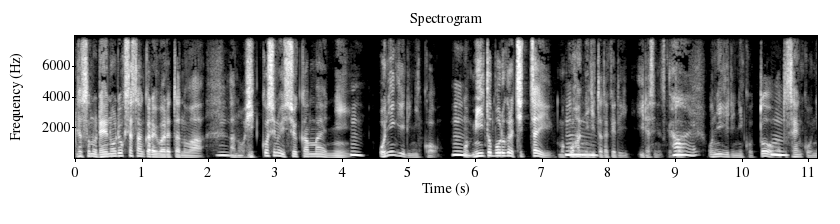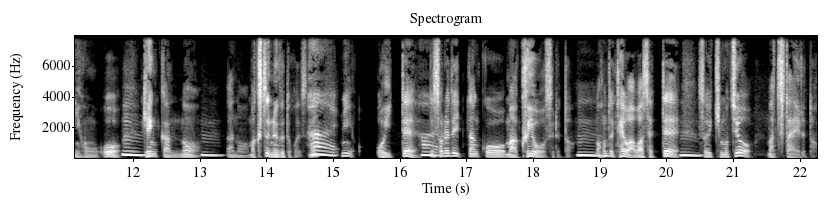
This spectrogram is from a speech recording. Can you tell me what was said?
で、その霊能力者さんから言われたのは、あの、引っ越しの一週間前に、おにぎり2個、うん、ミートボールぐらいちっちゃい、まあ、ご飯握っただけでいいらしいんですけど、うんはい、おにぎり2個と、あと線香2本を、玄関の、あの、まあ、靴脱ぐとこですね、はい、に置いて、はい、で、それで一旦こう、まあ、供養をすると。まあ、本当に手を合わせて、そういう気持ちを、まあ、伝えると。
